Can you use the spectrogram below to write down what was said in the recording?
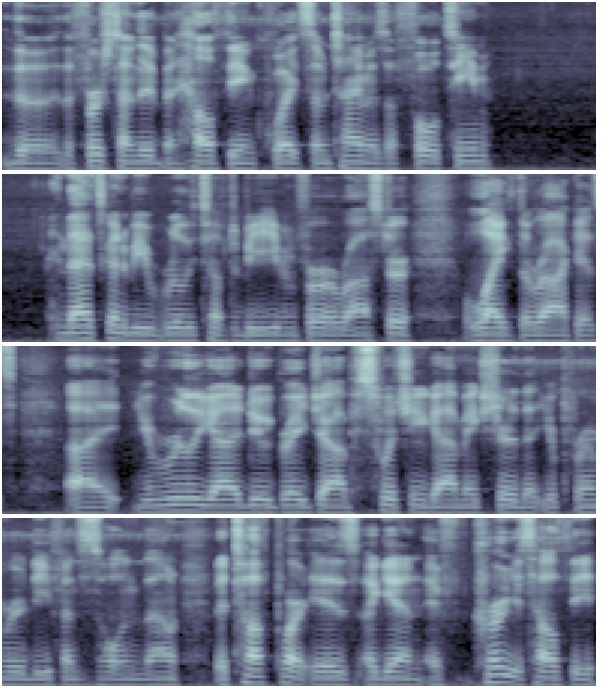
the the first time they've been healthy in quite some time as a full team. And that's going to be really tough to beat, even for a roster like the Rockets. Uh, you really got to do a great job switching. You got to make sure that your perimeter defense is holding down. The tough part is, again, if Curry is healthy,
